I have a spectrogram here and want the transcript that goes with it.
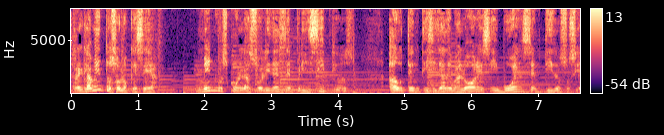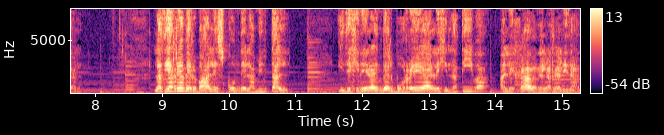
reglamentos o lo que sea, menos con la solidez de principios, autenticidad de valores y buen sentido social. La diarrea verbal esconde la mental y degenera en verborrea legislativa alejada de la realidad.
